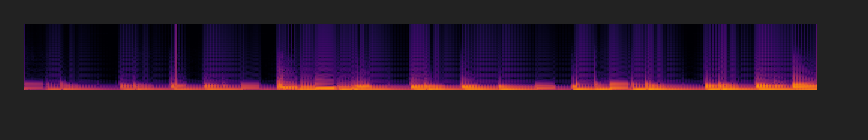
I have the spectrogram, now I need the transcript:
Thank you.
